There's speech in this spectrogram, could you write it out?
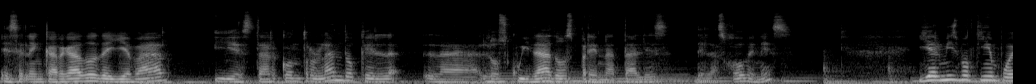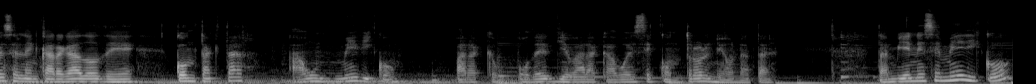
es el encargado de llevar y estar controlando que los cuidados prenatales de las jóvenes y al mismo tiempo es el encargado de contactar a un médico para poder llevar a cabo ese control neonatal. También ese médico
